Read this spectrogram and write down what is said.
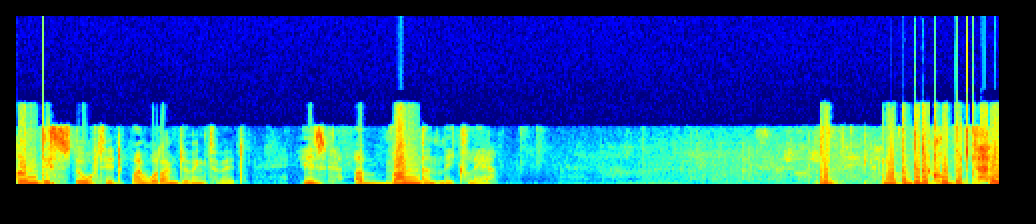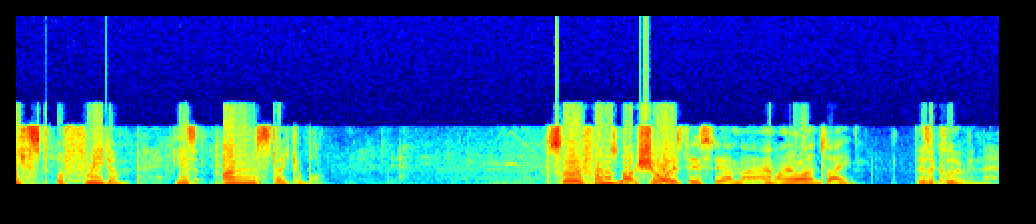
undistorted by what I'm doing to it, is abundantly clear. The, what the Buddha called the taste of freedom is unmistakable. So if one's not sure, is this, am I, am I or aren't I? There's a clue in there.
